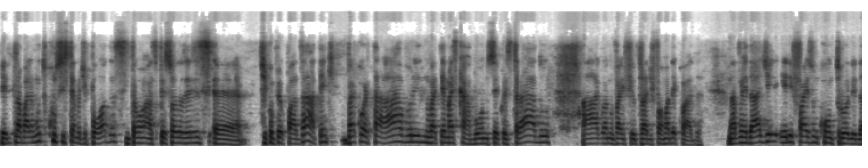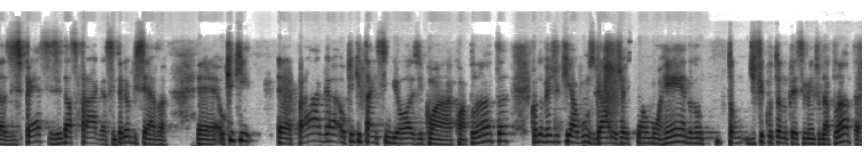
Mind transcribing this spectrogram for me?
ele trabalha muito com sistema de podas, então as pessoas às vezes é, ficam preocupadas, ah, tem que, vai cortar a árvore, não vai ter mais carbono sequestrado, a água não vai infiltrar de forma adequada. Na verdade, ele faz um controle das espécies e das pragas, então ele observa é, o que que é, praga, o que está em simbiose com a, com a planta. Quando eu vejo que alguns galhos já estão morrendo, estão dificultando o crescimento da planta,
